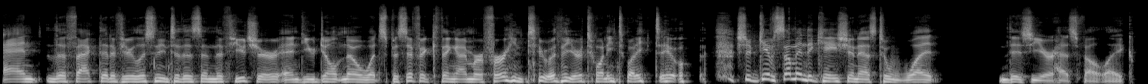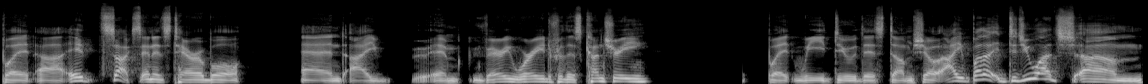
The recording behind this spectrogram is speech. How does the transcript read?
And the fact that if you're listening to this in the future and you don't know what specific thing I'm referring to in the year 2022 should give some indication as to what this year has felt like. But uh, it sucks and it's terrible. And I am very worried for this country but we do this dumb show. I by the way, did you watch um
